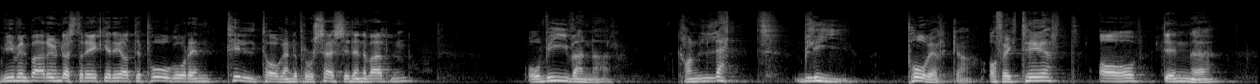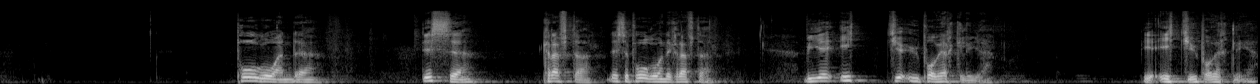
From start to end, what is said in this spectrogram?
Vi vil bare understreke det at det pågår en tiltagende prosess i denne verden. Og vi, venner, kan lett bli påvirka, affektert av denne pågående disse krefter, disse pågående krefter. Vi er ikke upåvirkelige. Vi er ikke upåvirkelige.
